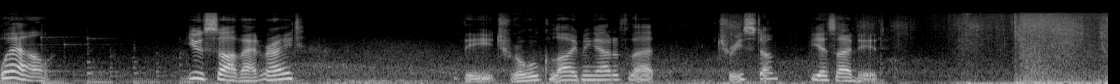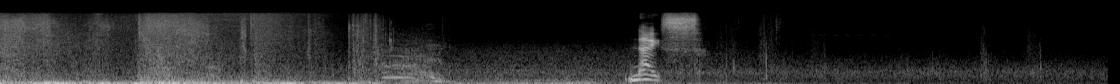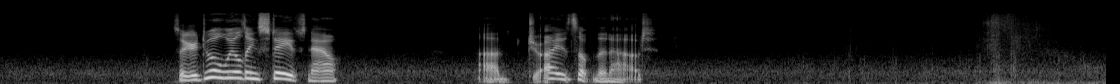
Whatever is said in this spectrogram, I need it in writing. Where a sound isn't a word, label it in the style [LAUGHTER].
Well, you saw that, right? The troll climbing out of that tree stump? Yes, I did. Nice. So you're dual wielding staves now. Uh, I'm trying something out.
